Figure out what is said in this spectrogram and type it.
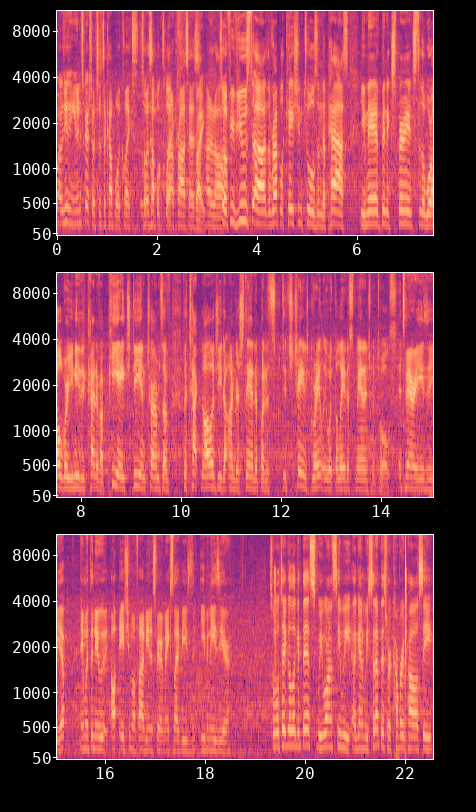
I was using Unisphere, so it's just a couple of clicks. So a couple clicks. Not a process. Right. Not at all. So if you've used uh, the replication tools in the past, you may have been experienced to the world where you needed kind of a PhD in terms of the technology to understand it, but it's it's changed greatly with the latest management tools. It's very easy. Yep. And with the new uh, HTML5 Unisphere, it makes life even easier. So we'll take a look at this. We want to see, we again, we set up this recovery policy.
